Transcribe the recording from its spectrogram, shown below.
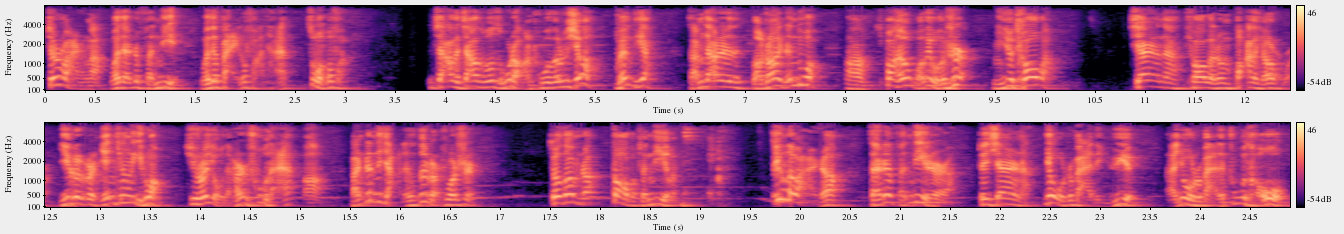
今儿晚上啊，我在这坟地，我得摆个法坛，做个法。家的家族族长出来说：“行，没问题，咱们家这老张人多啊，棒小伙子有的是，你就挑吧。”先生呢，挑了这么八个小伙，一个个年轻力壮，据说有的还是处男啊。反正真的假的，他自个儿说是，就这么着到了坟地了。盯了晚上，在这坟地这儿啊，这先生呢又是买的鱼啊，又是买的猪头，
